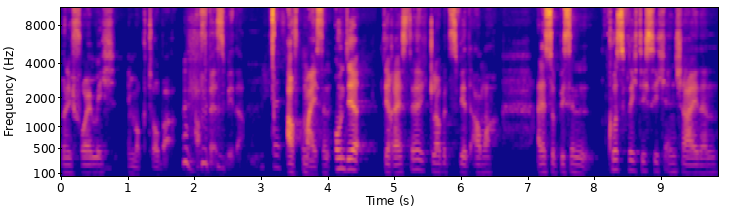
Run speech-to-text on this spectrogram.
und ich freue mich im Oktober auf das wieder. Das Auf gut. meisten. Und der, der Reste, ich glaube, es wird auch noch alles so ein bisschen kurzfristig sich entscheiden,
